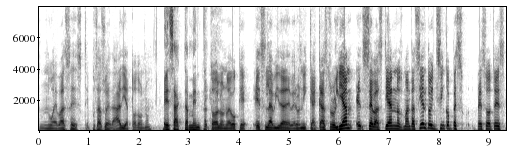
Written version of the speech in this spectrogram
nuevas, este, pues a su edad y a todo, ¿no? Exactamente. A todo lo nuevo que es la vida de Verónica Castro. Liam eh, Sebastián nos manda 125 pes- pesotes.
